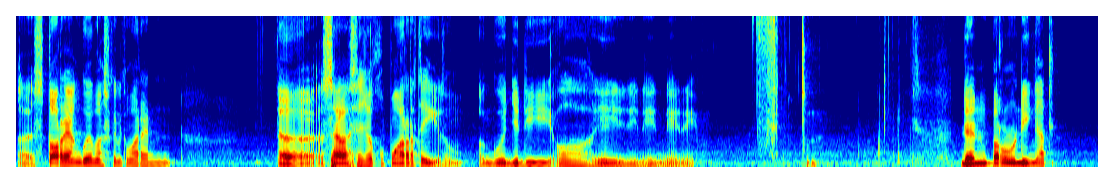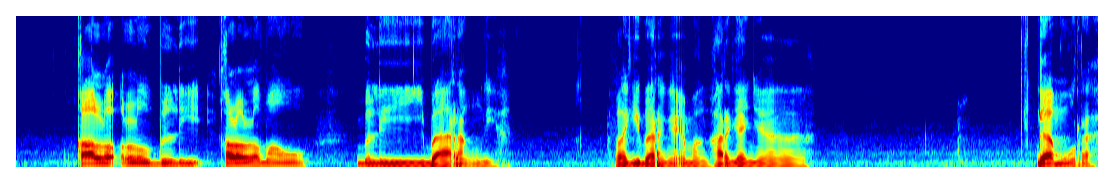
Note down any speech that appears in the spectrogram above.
uh, store yang gue masukin kemarin uh, salesnya cukup mengerti gitu. Gue jadi oh ini ini ini ini. Dan perlu diingat kalau lo beli kalau lo mau beli barang nih apalagi barangnya emang harganya nggak murah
